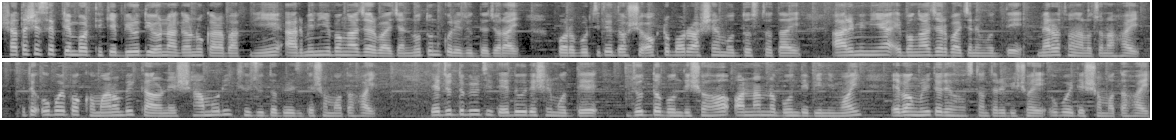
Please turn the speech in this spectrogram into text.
সাতাশে সেপ্টেম্বর থেকে বিরোধীয় নাগানু কারাবাক নিয়ে আর্মেনিয়া এবং আজারবাইজান নতুন করে যুদ্ধে জড়ায়। পরবর্তীতে দশই অক্টোবর রাশিয়ার মধ্যস্থতায় আর্মেনিয়া এবং আজারবাইজানের মধ্যে ম্যারাথন আলোচনা হয়। এতে উভয় পক্ষ মানবিক কারণে সামরিক যুদ্ধ যুদ্ধবিরতিতে সম্মত হয়। এ যুদ্ধবিরতিতে দুই দেশের মধ্যে যুদ্ধবন্দী সহ অন্যান্য বন্দি বিনিময় এবং মৃতদেহ হস্তান্তরের বিষয়ে উভয় দেশ সম্মত হয়।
